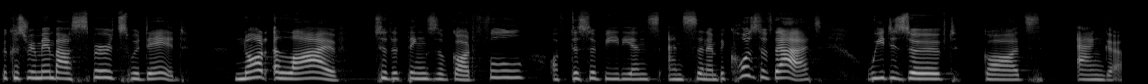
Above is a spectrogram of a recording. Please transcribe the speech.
Because remember, our spirits were dead, not alive to the things of God, full of disobedience and sin. And because of that, we deserved God's anger.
